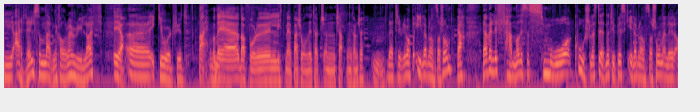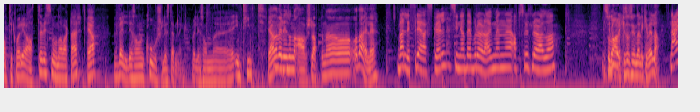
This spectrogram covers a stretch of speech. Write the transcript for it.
i RL, som nerdene kaller det, real life. Ja. Eh, ikke Wordfeud. Nei, og det, da får du litt mer personlig touch enn chatten, kanskje. Mm, det er trivelig. Vi var på Ila brannstasjon. Jeg er veldig fan av disse små, koselige stedene. Typisk Ila brannstasjon eller Antikvariatet, hvis noen har vært der. Ja. Veldig sånn koselig stemning. Veldig sånn eh, intimt. Ja, det er veldig sånn avslappende og, og deilig. Veldig fredagskveld. Synd at det er på lørdag, men eh, absolutt lørdag òg. Så da er det ikke så synd allikevel, da. Nei,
